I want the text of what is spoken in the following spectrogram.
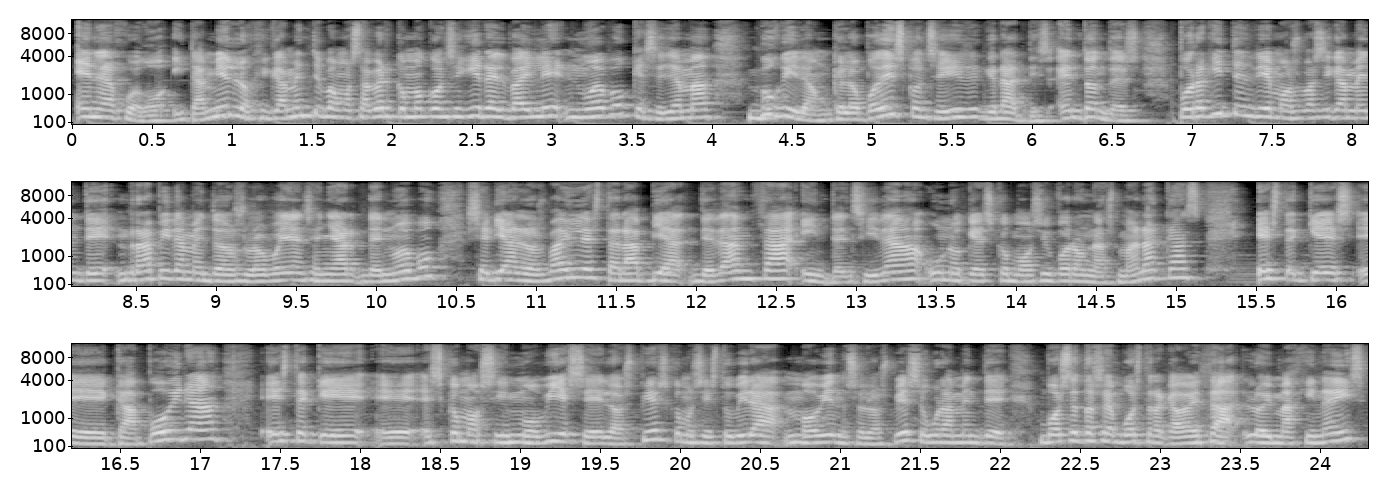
en el juego. Y también lógicamente vamos a ver cómo conseguir el baile nuevo que se llama Boogie Down Que lo podéis conseguir gratis. Entonces, por aquí tendríamos básicamente, rápidamente os lo voy a enseñar de nuevo Serían los bailes, terapia de danza, intensidad Uno que es como si fuera unas maracas Este que es eh, capoeira Este que eh, es como si moviese los pies, como si estuviera moviéndose los pies Seguramente vosotros en vuestra cabeza lo imagináis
